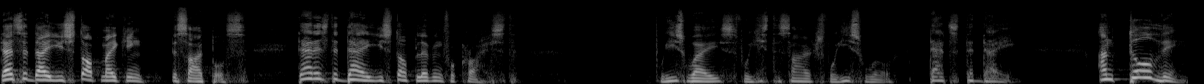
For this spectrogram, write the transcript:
That's the day you stop making disciples. That is the day you stop living for Christ, for His ways, for His desires, for His will. That's the day. Until then,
